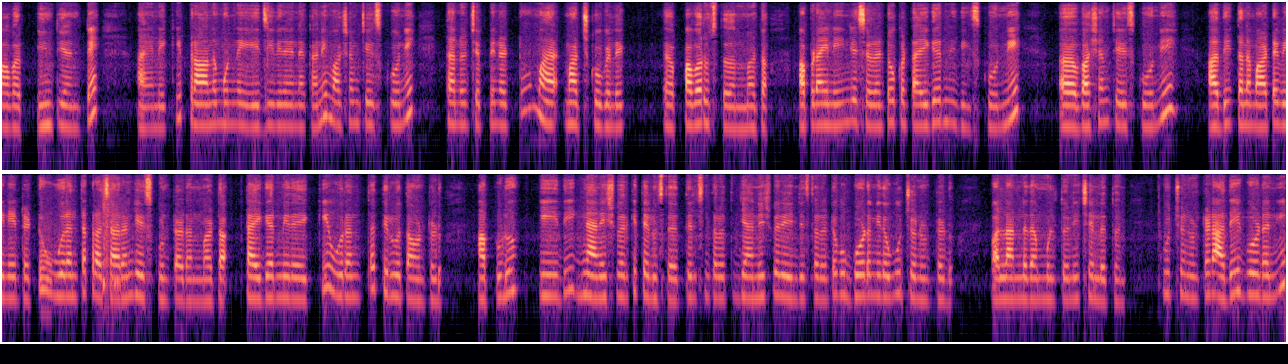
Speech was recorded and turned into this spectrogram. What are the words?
పవర్ ఏంటి అంటే ఆయనకి ప్రాణం ఉన్న ఏ జీవినైనా కానీ వశం చేసుకొని తను చెప్పినట్టు మా మార్చుకోగలే పవర్ వస్తుంది అనమాట అప్పుడు ఆయన ఏం చేస్తాడంటే ఒక టైగర్ని తీసుకొని వశం చేసుకొని అది తన మాట వినేటట్టు ఊరంతా ప్రచారం చేసుకుంటాడనమాట టైగర్ మీద ఎక్కి ఊరంతా తిరుగుతూ ఉంటాడు. అప్పుడు ఇది జ్ఞానేశ్వర్కి తెలుస్తుంది. తెలిసిన తర్వాత జ్ఞానేశ్వర్ ఏం చేస్తాడంటే ఒక గోడ మీద కూర్చొని ఉంటాడు వాళ్ళ అన్నదమ్ములతోని చెల్లెతోని. కూర్చొని ఉంటాడు. అదే గోడని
